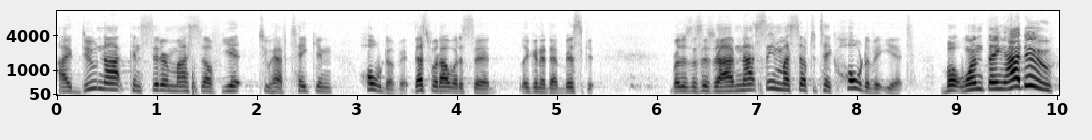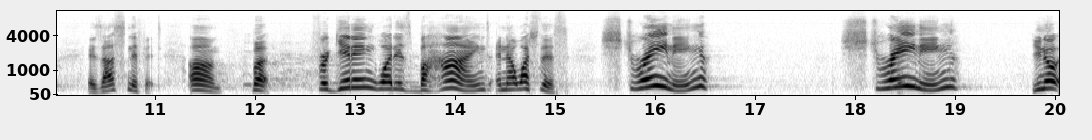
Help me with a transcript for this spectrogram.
I do not consider myself yet to have taken hold of it. That's what I would have said looking at that biscuit. Brothers and sisters, I have not seen myself to take hold of it yet. But one thing I do is I sniff it. Um, but forgetting what is behind, and now watch this straining, straining. You know,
